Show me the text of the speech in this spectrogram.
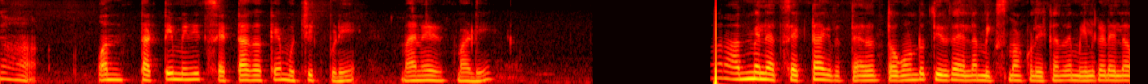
ಈಗ ಒಂದು ತರ್ಟಿ ಮಿನಿಟ್ಸ್ ಸೆಟ್ ಆಗೋಕ್ಕೆ ಮುಚ್ಚಿಟ್ಬಿಡಿ ಮ್ಯಾರಿನೇಟ್ ಮಾಡಿ. ಆದಮೇಲೆ ಅದು ಸೆಟ್ ಆಗಿರುತ್ತೆ. ಅದನ್ನು ತೊಗೊಂಡು ತಿರ್ಗಾ ಎಲ್ಲ ಮಿಕ್ಸ್ ಮಾಡ್ಕೊಳ್ಳಿ. ಯಾಕಂದರೆ ಮೇಲ್ಗಡೆ ಎಲ್ಲ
